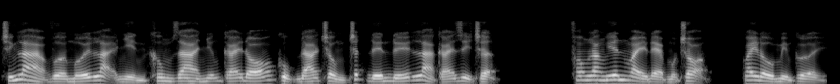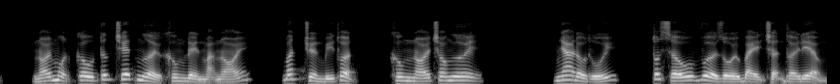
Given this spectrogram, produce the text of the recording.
chính là vừa mới lại nhìn không ra những cái đó cục đá trồng chất đến đế là cái gì trận. Phong lang yên mày đẹp một trọn, quay đầu mỉm cười, nói một câu tức chết người không đền mạng nói, bất truyền bí thuật, không nói cho ngươi. Nha đầu thúi, tốt xấu vừa rồi bày trận thời điểm,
